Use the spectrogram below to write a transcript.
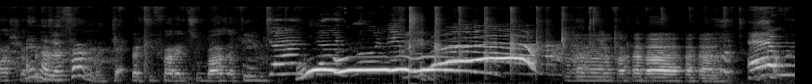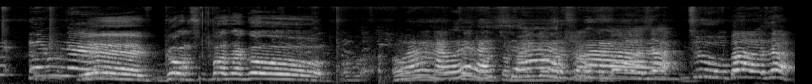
fascia Eh, per, non lo so cosa c'è. per tifare Tsubasa team? È un... È una... Yeah! Go Tsubasa go! Wow, è la sciarpa! Tsubasa!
